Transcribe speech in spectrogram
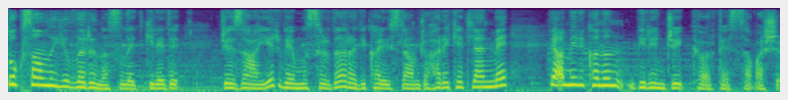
90'lı yılları nasıl etkiledi? Cezayir ve Mısır'da radikal İslamcı hareketlenme ve Amerika'nın birinci Körfez Savaşı.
